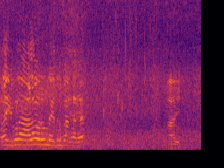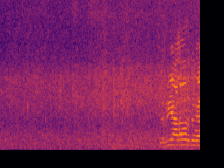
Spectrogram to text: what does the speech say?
ஆனால் இவ்வளோ அலை ஹாய் பெரிய அளவு வருதுங்க.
